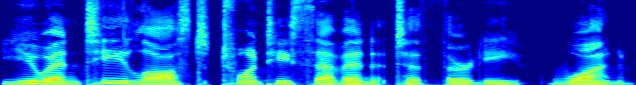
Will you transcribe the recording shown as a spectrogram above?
UNT lost 27 to 31.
